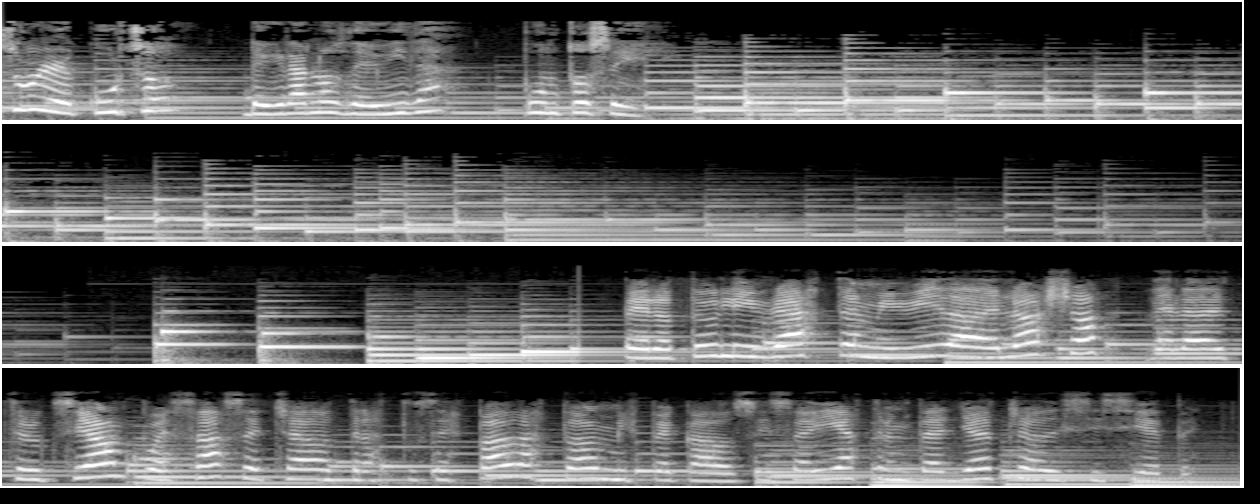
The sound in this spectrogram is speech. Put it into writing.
es un recurso de granosdevida.cl. Pero tú libraste mi vida del hoyo, de la destrucción, pues has echado tras tus espadas todos mis pecados. Isaías 38, 17.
